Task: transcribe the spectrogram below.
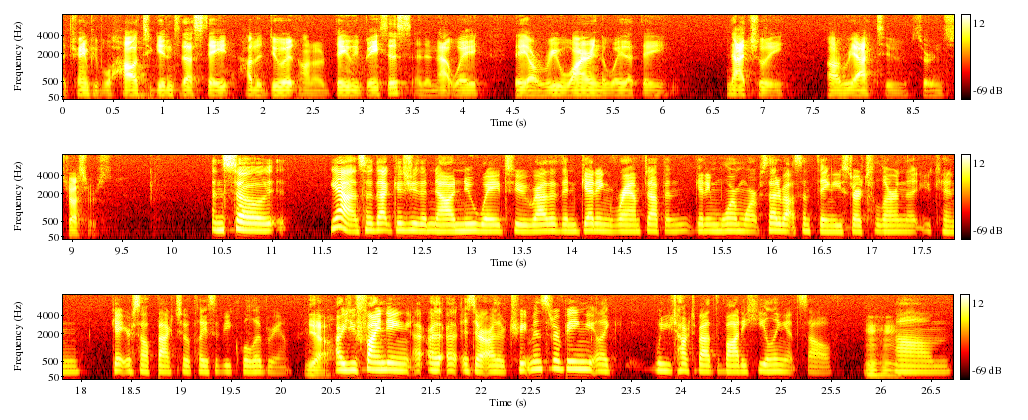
I train people how to get into that state, how to do it on a daily basis, and then that way they are rewiring the way that they naturally uh, react to certain stressors. And so, yeah, and so that gives you the, now a new way to, rather than getting ramped up and getting more and more upset about something, you start to learn that you can get yourself back to a place of equilibrium. Yeah. Are you finding, are, is there other treatments that are being, like, when you talked about the body healing itself, Mhm. um,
